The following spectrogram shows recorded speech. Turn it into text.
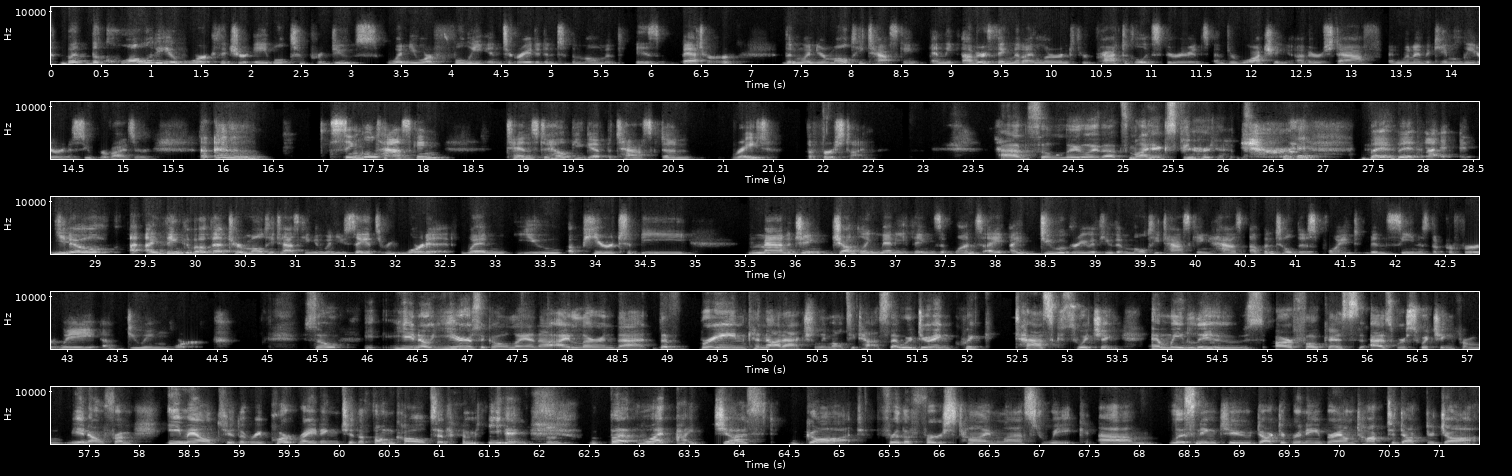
But the quality of work that you're able to produce when you are fully integrated into the moment is better than when you're multitasking. And the other thing that I learned through practical experience and through watching other staff, and when I became a leader and a supervisor, Single tasking tends to help you get the task done right the first time. Absolutely. That's my experience. but but uh, you know I, I, think about that term multitasking and when you say it's rewarded when you appear to be managing juggling many things at once I, I do agree with you that multitasking has up until this point been seen as the preferred way of doing work so, you know, years ago, Lana, I learned that the brain cannot actually multitask, that we're doing quick task switching and we mm-hmm. lose our focus as we're switching from you know from email to the report writing to the phone call to the meeting mm-hmm. but what i just got for the first time last week um, listening to dr brene brown talk to dr jaw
